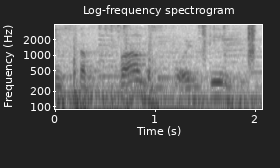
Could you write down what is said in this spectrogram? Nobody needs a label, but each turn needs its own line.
use the 14. D.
